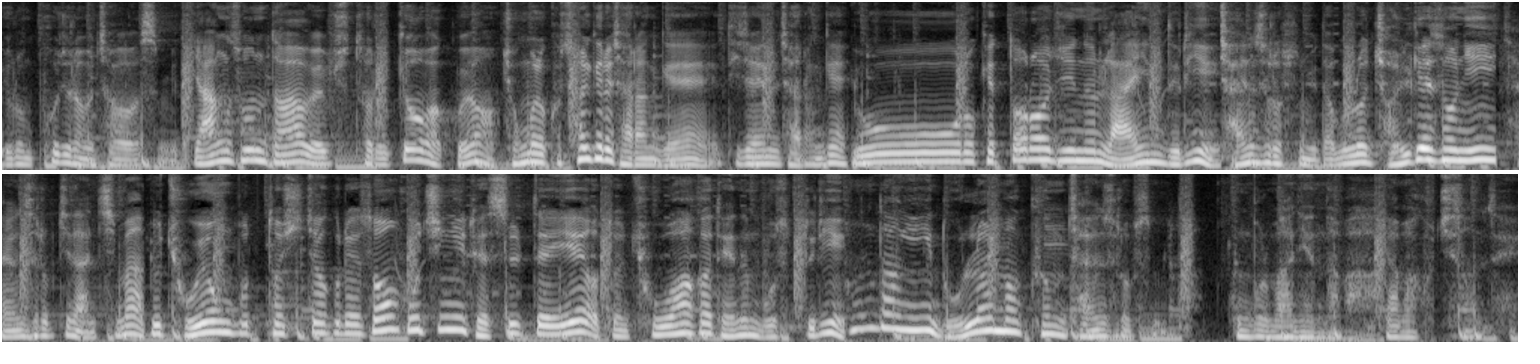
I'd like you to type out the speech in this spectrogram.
이런 포즈를 한번 잡아봤습니다. 양손 다 web shooter를 껴봤고요. 정말 그 설계를 잘한 게 디자인을 잘한 게 요렇게 떨어지는 라인들이 자연스럽습니다. 물론 절개선이 자연스럽진 않지만 요 조형부터 시작을 해서 posing이 됐을 때의 어떤 조화가 되는 모습들이 상당히 놀랄 만큼 자연스럽습니다. 공부를 많이 했나봐 야마구치 선생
